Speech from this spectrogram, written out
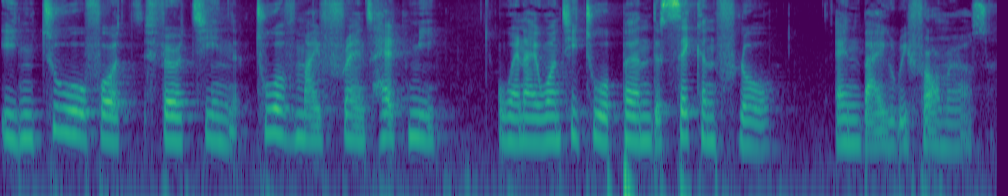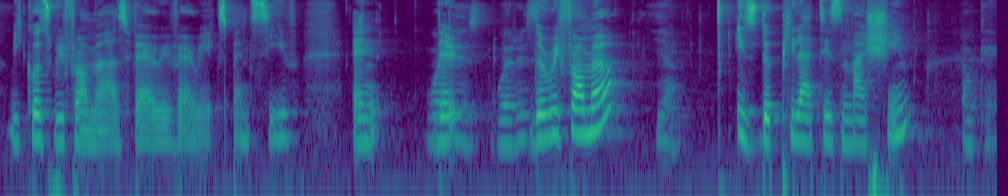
in 2013, two of my friends helped me when I wanted to open the second floor and buy reformers because reformer is very very expensive and What the, is what is the reformer yeah? is the pilates machine Okay.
